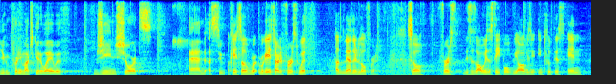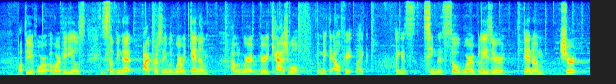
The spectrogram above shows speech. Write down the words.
you can pretty much get away with jeans, shorts, and a suit. Okay, so we're, we're getting started first with a leather loafer. So first, this is always a staple. We always include this in about three or four of our videos. This is something that I personally would wear with denim. I would wear it very casual, but make the outfit like, I guess, seamless. So wear a blazer, denim, shirt,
